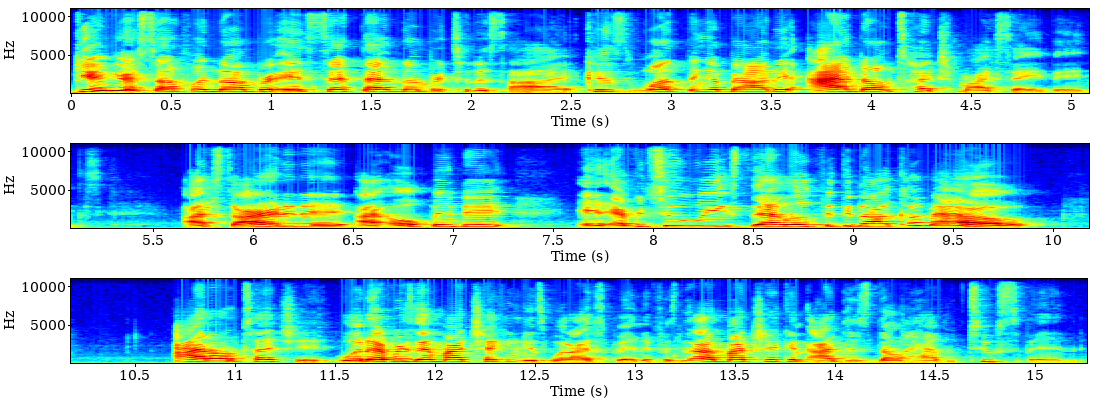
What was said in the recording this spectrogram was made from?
Give yourself a number and set that number to the side. Cause one thing about it, I don't touch my savings. I started it, I opened it, and every two weeks that little fifty dollar come out. I don't touch it. Whatever's in my checking is what I spend. If it's not in my checking, I just don't have it to spend.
